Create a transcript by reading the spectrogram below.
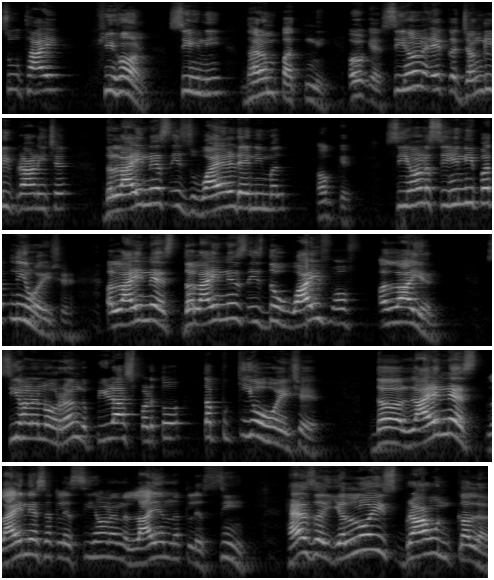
શું થાય? સિંહણ. સિંહની ધર્મપત્ની. ઓકે સિંહણ એક જંગલી પ્રાણી છે. The lioness is wild animal okay સિંહણ સિંહની પત્ની હોય છે. A lioness the lioness is the wife of a lion સિંહણનો રંગ પીળાશ પડતો તપકીયો હોય છે. ધ લાયનેસ લાયનેસ એટલે સિંહણ અને લાયન એટલે સિંહ. Has a yellowish brown colour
